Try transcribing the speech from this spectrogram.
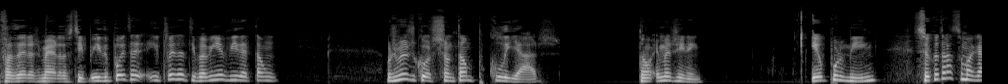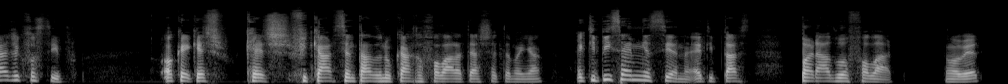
fazer as merdas, tipo, e depois, é, e depois é, tipo, a minha vida é tão. Os meus gostos são tão peculiares. Então, imaginem, eu por mim, se eu encontrasse uma gaja que fosse tipo, ok, queres, queres ficar sentado no carro a falar até às 7 da manhã? É que tipo, isso é a minha cena, é tipo estar parado a falar. Estão a ver?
